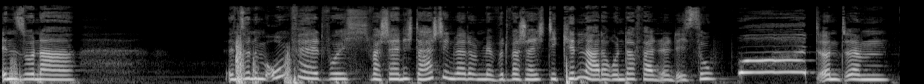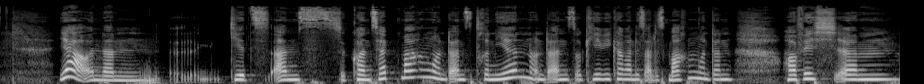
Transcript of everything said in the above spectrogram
in so einer in so einem Umfeld, wo ich wahrscheinlich dastehen werde und mir wird wahrscheinlich die Kinnlade runterfallen und ich so, what? Und ähm, ja, und dann äh, geht's ans Konzept machen und ans Trainieren und ans, okay, wie kann man das alles machen? Und dann hoffe ich, ähm,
